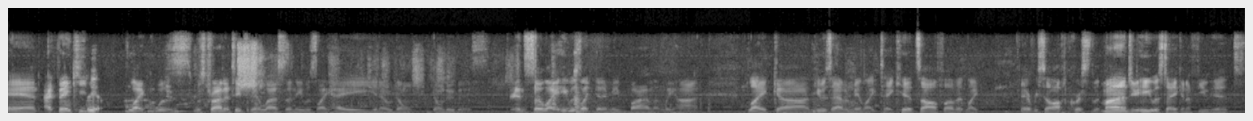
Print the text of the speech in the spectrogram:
And I think he Yeah. like was was trying to teach me a lesson. He was like, "Hey, you know, don't don't do this." And so like he was like getting me violently high. Like uh, he was having me like take hits off of it, like every so often. Of course, mind you, he was taking a few hits,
